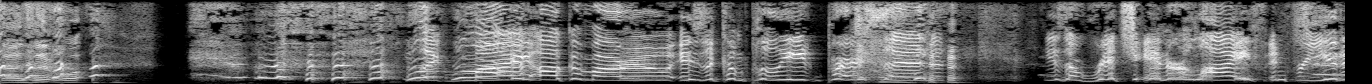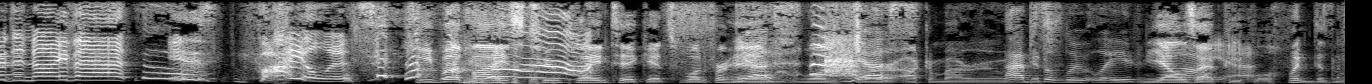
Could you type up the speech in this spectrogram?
doesn't. Wa- like, my Akamaru is a complete person. He has a rich inner life, and for you to deny that is violence. Kiba buys two plane tickets, one for him, Yes. one for Yes. Akamaru. Gets- Absolutely. and yells Oh, at yeah. people when he doesn't.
